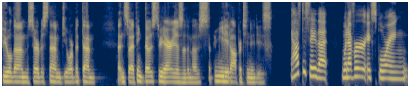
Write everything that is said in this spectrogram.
fuel them, service them, deorbit them. And so I think those three areas are the most immediate opportunities. I have to say that whenever exploring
